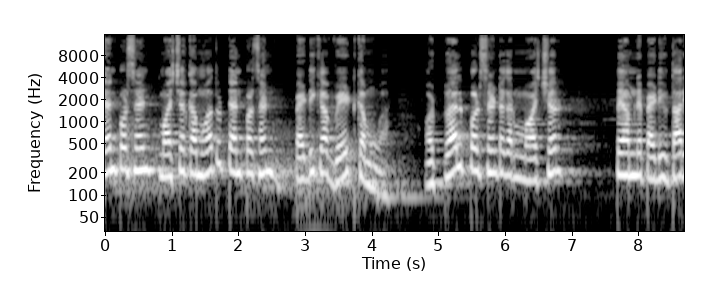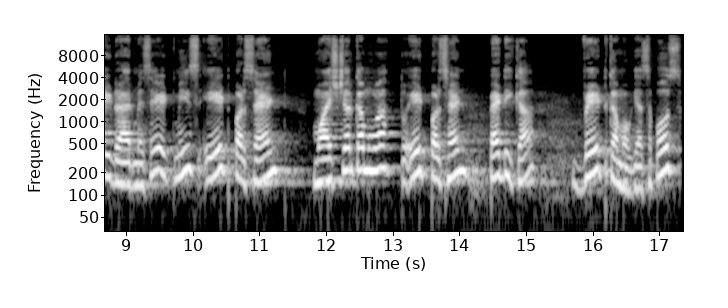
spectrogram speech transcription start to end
10 परसेंट मॉइस्चर कम हुआ तो 10 परसेंट पैडी का वेट कम हुआ। और 12 परसेंट अगर मॉइस्चर पे हमने पैडी उतारी ड्रायर में से इट मीन्स 8 परसेंट मॉइस्चर कम हुआ तो 8 परसेंट पैडी का वेट कम हो गया। सपोज़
